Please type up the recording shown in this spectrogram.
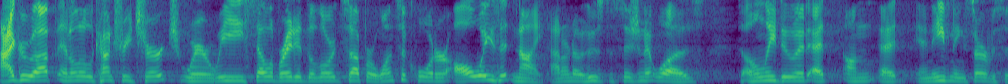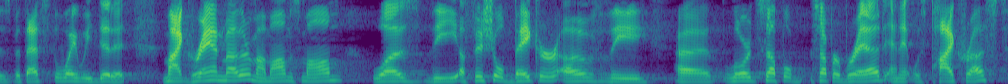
I grew up in a little country church where we celebrated the Lord's Supper once a quarter, always at night. I don't know whose decision it was to only do it at, on, at, in evening services, but that's the way we did it. My grandmother, my mom's mom, was the official baker of the uh, Lord's Supper, Supper bread, and it was pie crust.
